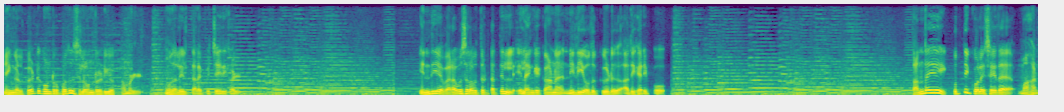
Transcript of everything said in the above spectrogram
நீங்கள் கேட்டுக்கொண்டிருப்பது சிலோன் ரேடியோ தமிழ். முதலில் தலைப்புச் செய்திகள். இந்திய வரவு செலவு திட்டத்தில் இலங்கைக்கான நிதி ஒதுக்கீடு அதிகரிப்பு. தந்தையை குத்தி கொலை செய்த மகன்.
